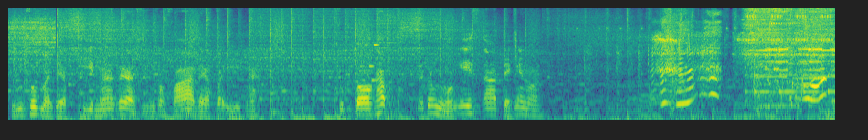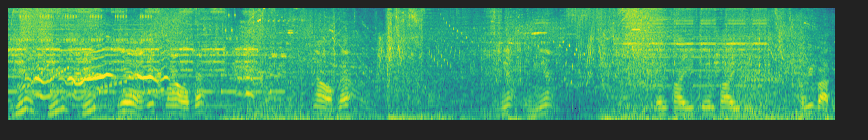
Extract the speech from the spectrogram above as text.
ทีมทุบมาใส่กับทีมนะใส่กับทีมฟ้าใส่กับพระเอกนะ ถูกต้องครับ ไม่ต้องห่วงเอสอาร์แตกแน่นอนหืมหืมหืมเนี่ยเอสอาร์ออกแล้วหน้าออกแล้วอย่างเงี้ยอย่างเงี้ยเกินไปเกินไปทำวิบัติ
